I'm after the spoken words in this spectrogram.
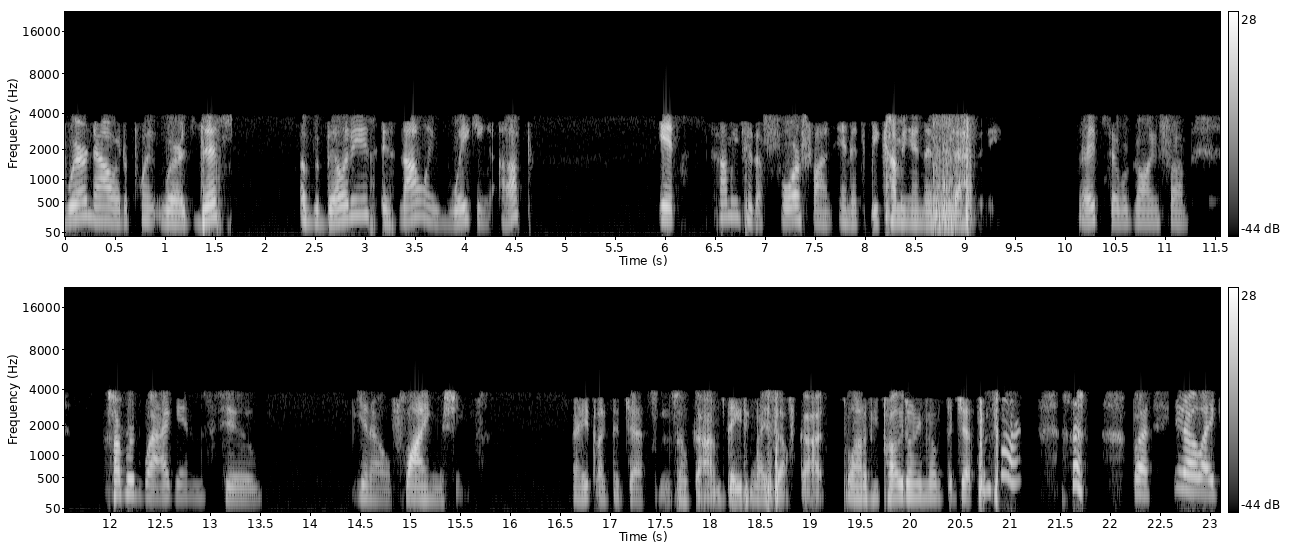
we're now at a point where this of abilities is not only waking up, it's coming to the forefront and it's becoming a necessity, right? So we're going from covered wagons to, you know, flying machines, right? Like the Jetsons. Oh God, I'm dating myself. God, a lot of you probably don't even know what the Jetsons are. but you know, like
